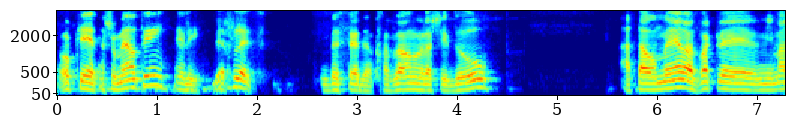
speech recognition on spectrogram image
אוקיי, אתה שומע אותי, אלי? בהחלט. בסדר, חזרנו אל השידור. אתה אומר, אז רק אה, ממה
